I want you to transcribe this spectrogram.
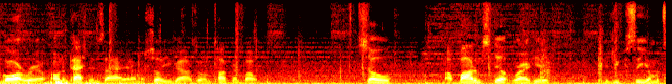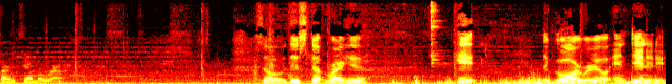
guardrail on the passenger side. And I'm gonna show you guys what I'm talking about. So my bottom step right here, as you can see, I'm gonna turn the camera around. So this step right here hit the guardrail and dented it,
